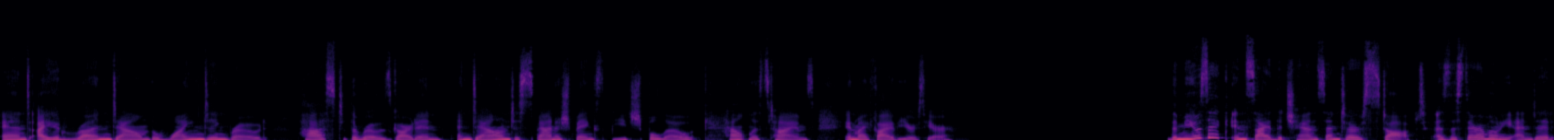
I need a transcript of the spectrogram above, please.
and I had run down the winding road past the Rose Garden and down to Spanish Banks Beach below countless times in my five years here. The music inside the Chan Center stopped as the ceremony ended,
